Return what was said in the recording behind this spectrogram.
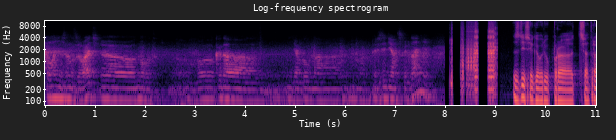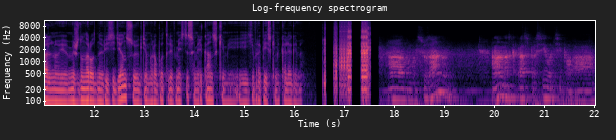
кого нельзя называть, э, ну вот, в, когда я был на ну, резиденции в Дании, Здесь я говорю про театральную международную резиденцию, где мы работали вместе с американскими и европейскими коллегами. Вот Сюзанна, она нас как раз спросила, типа, а,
